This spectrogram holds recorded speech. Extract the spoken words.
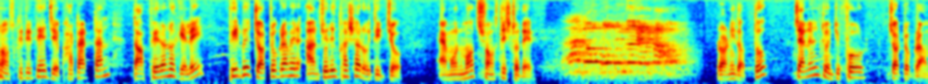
সংস্কৃতিতে যে ভাটার টান, তা ফেরানো গেলে ফিরবে চট্টগ্রামের আঞ্চলিক ভাষার ঐতিহ্য, এমন মত সংশ্লিষ্টদের। Roni Dutta channel twenty four Chattogram.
